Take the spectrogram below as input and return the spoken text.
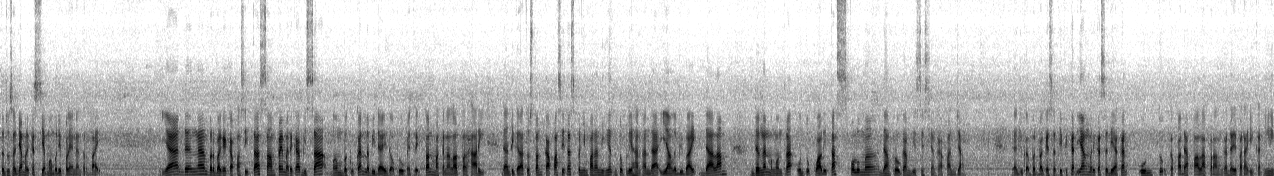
tentu saja mereka siap memberi pelayanan terbaik. Ya, dengan berbagai kapasitas sampai mereka bisa membekukan lebih dari 20 metrik ton makanan laut per hari dan 300 ton kapasitas penyimpanan dingin untuk pilihan Anda yang lebih baik dalam dengan mengontrak untuk kualitas, volume, dan program bisnis jangka panjang. Dan juga berbagai sertifikat yang mereka sediakan untuk kepada para pelanggan daripada ikan ini.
